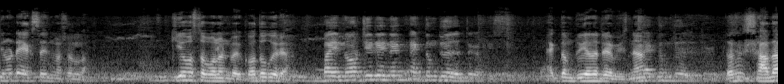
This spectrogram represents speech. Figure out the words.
তিনোটা এক সাইজ মাসাল্লাহ কি অবস্থা বলেন ভাই কত কইরা? ভাই নর নেন একদম দুই হাজার টাকা পিস একদম দুই হাজার টাকা পিস না? দর্শক সাদা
